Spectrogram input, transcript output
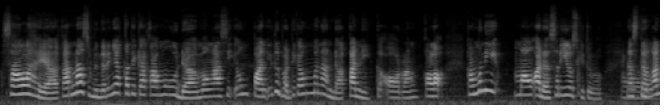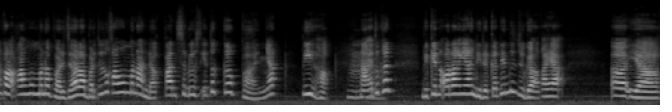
salah ya. Karena sebenarnya ketika kamu udah mau ngasih umpan itu berarti kamu menandakan nih ke orang kalau kamu nih mau ada serius gitu loh. Nah Oh. sedangkan kalau kamu menebar jala berarti itu kamu menandakan serius itu ke banyak pihak. Nah Hmm. itu kan bikin orang yang dideketin itu juga kayak eh ya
